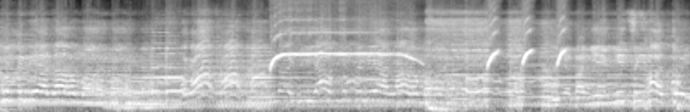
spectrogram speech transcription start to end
कुत्र्याला मन. याला नेहमीच खातोय.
